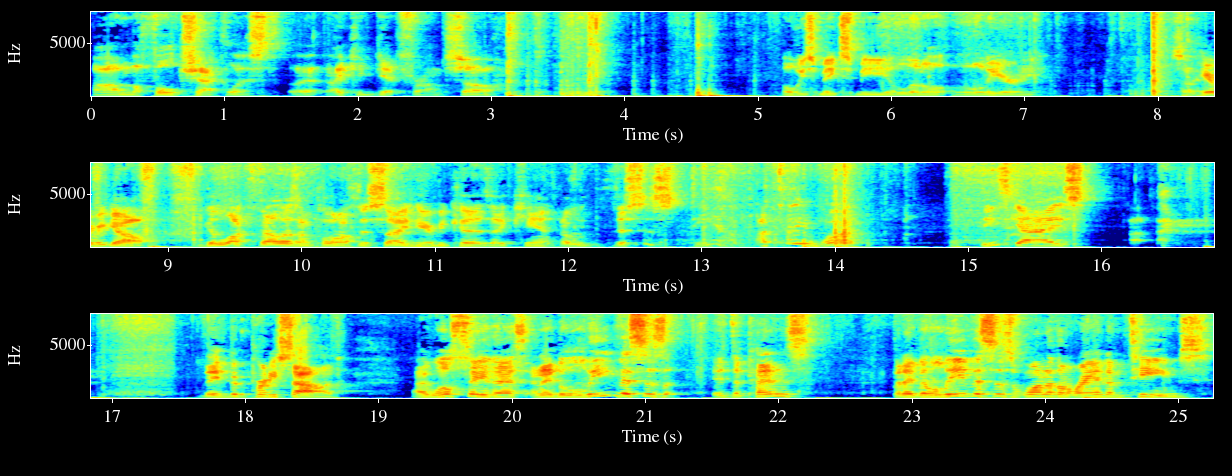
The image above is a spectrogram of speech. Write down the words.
um, the full checklist that I could get from. So always makes me a little leery. So here we go. Good luck, fellas. I'm pulling off this side here because I can't. Oh, this is damn. I'll tell you what. These guys, uh, they've been pretty solid. I will say this, and I believe this is. It depends, but I believe this is one of the random teams.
